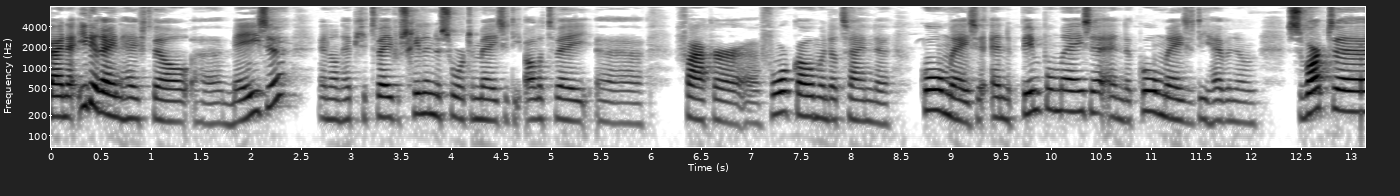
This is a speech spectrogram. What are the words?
bijna iedereen heeft wel mezen. En dan heb je twee verschillende soorten mezen die alle twee vaker voorkomen. Dat zijn de koolmezen en de pimpelmezen. En de koolmezen die hebben een zwart uh,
